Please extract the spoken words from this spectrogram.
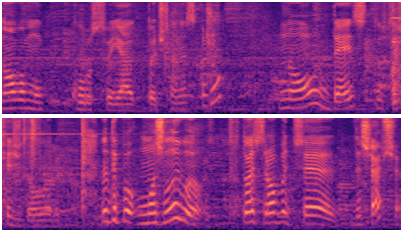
новому курсу я точно не скажу. Ну, десь 100 тисяч доларів. Ну, типу, можливо, хтось робить це дешевше.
